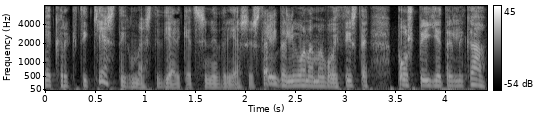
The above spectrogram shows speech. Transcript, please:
εκρηκτικές στιγμές στη διάρκεια της συνεδρίασης. Θέλετε λίγο να με βοηθήσετε πώς πήγε τελικά;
